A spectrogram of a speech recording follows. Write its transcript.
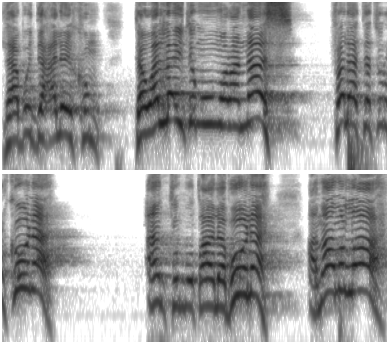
لا بد عليكم. توليتم أمور الناس فلا تتركونه. أنتم مطالبون أمام الله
